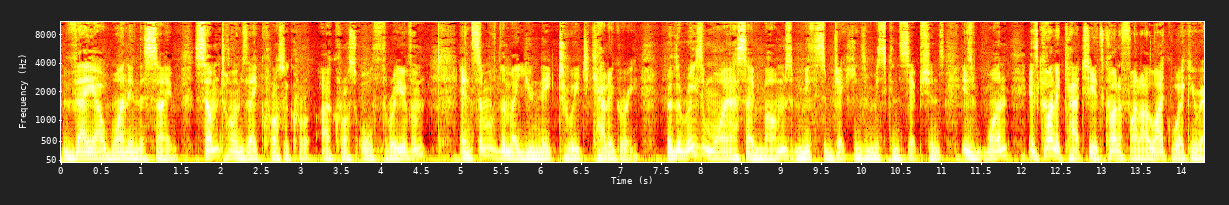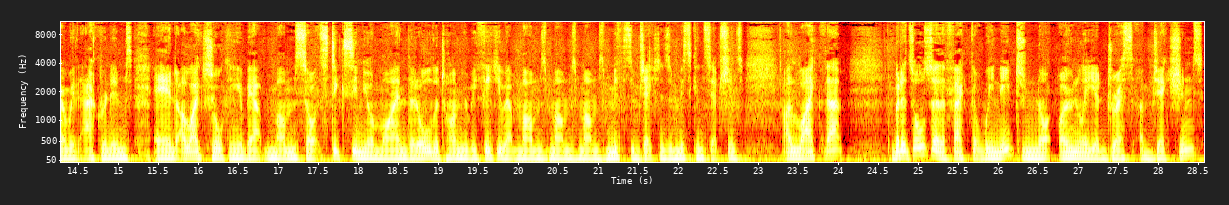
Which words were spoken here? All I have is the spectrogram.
they are one in the same. Sometimes they cross acro- across all three of them, and some of them are unique to each category. But the reason why I say mums, myths, objections, and misconceptions is one, it's kind of catchy, it's kind of fun. I like working around with acronyms and I like talking about mums so it sticks in your mind that all the time you'll be thinking about mums, mums, mums, myths, objections, and misconceptions. I like that. But it's also the fact that we need to not only address objections,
